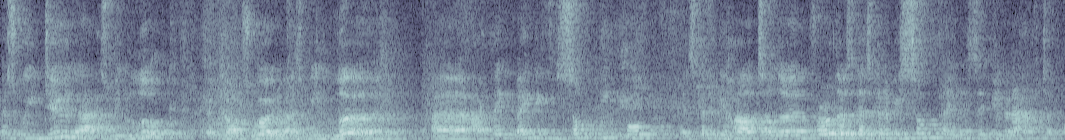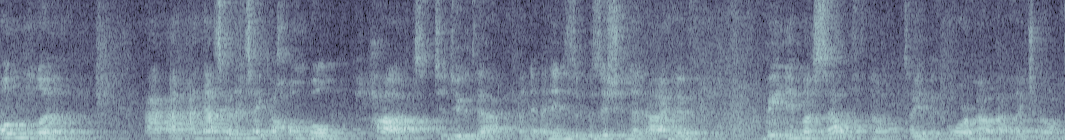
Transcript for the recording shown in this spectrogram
as we do that, as we look God's Word, as we learn, uh, I think maybe for some people it's going to be hard to learn. For others, there's going to be some things that you're going to have to unlearn. And, and that's going to take a humble heart to do that. And, and it is a position that I have been in myself. And I'll tell you a bit more about that later on.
